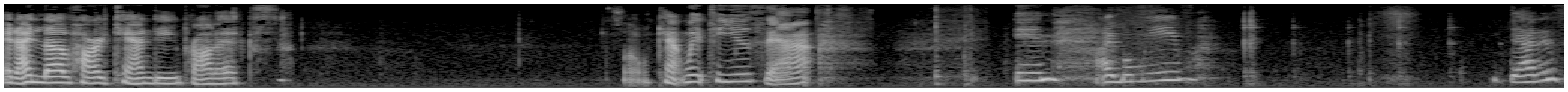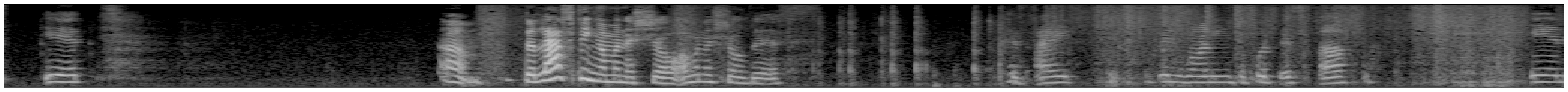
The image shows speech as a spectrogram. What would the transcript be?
And I love hard candy products. So can't wait to use that in, I believe that is it. Um, the last thing I'm going to show, I'm going to show this. Because I've been wanting to put this up in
